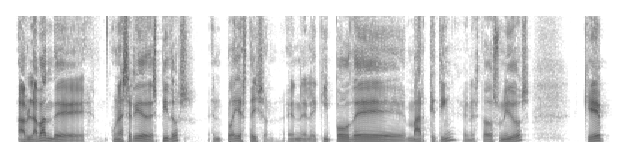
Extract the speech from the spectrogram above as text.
Hablaban de una serie de despidos en PlayStation, en el equipo de marketing en Estados Unidos, que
